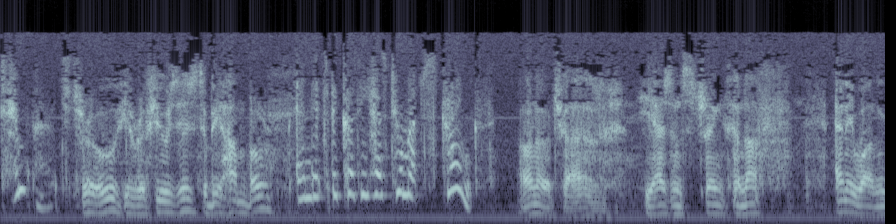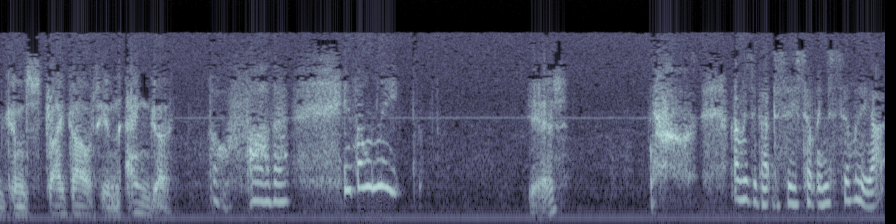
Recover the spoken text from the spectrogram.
temper. It's true, he refuses to be humble. And it's because he has too much strength. Oh, no, child. He hasn't strength enough. Anyone can strike out in anger. Oh, Father, if only. Yes? I was about to say something silly. I,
